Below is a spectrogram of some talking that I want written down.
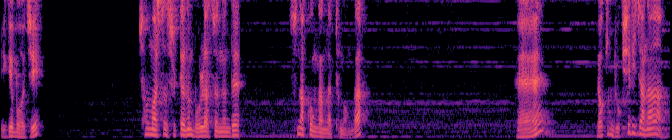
이게 뭐지? 처음 왔었을 때는 몰랐었는데 수납 공간 같은 건가? 에? 여긴 욕실이잖아.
